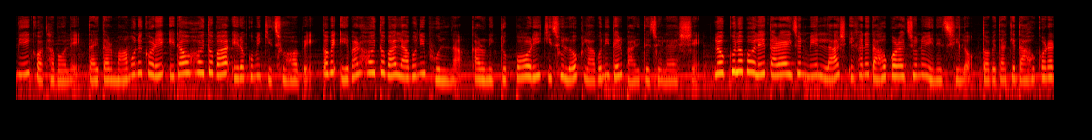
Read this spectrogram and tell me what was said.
নিয়েই কথা বলে, তাই তার মা মনে করে এটাও হয়তো বা এরকমই কিছু হবে। তবে এবার হয়তো বা লাবণী ভুল না কারণ একটু পরই কিছু লোক লাবণীদের বাড়িতে চলে আসে। লোকগুলো বলে, তারা একজন মেয়ের লাশ এখানে দাহ করার জন্য এনেছিল। তবে তাকে দাহ করার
